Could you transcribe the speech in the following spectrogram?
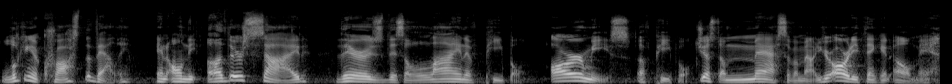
looking across the valley, and on the other side, there's this line of people armies of people, just a massive amount. You're already thinking, oh man,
